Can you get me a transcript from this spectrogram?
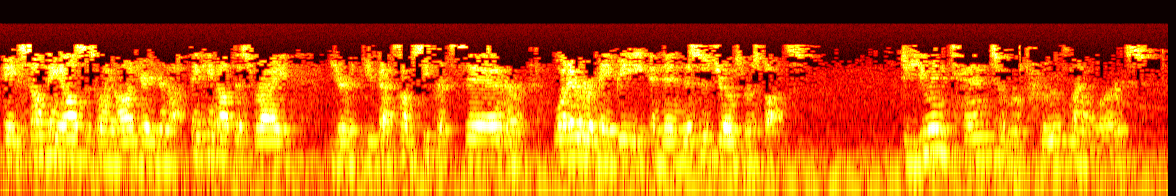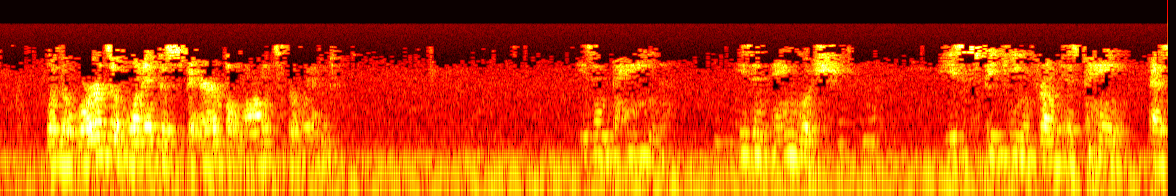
hey, something else is going on here. You're not thinking about this right. You're, you've got some secret sin or whatever it may be. And then this is Job's response Do you intend to reprove my words when the words of one in despair belong to the wind? He's in pain, he's in anguish. He's speaking from his pain. As,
